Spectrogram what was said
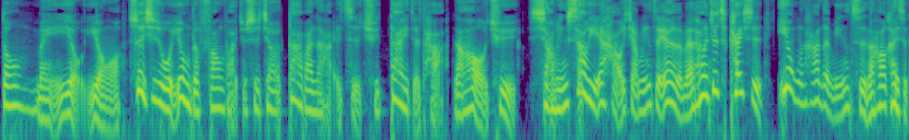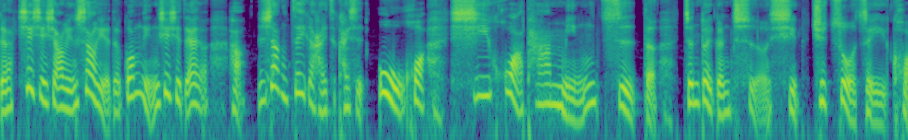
都没有用哦，所以其实我用的方法就是叫大班的孩子去带着他，然后去小明少爷好，小明怎样怎么样，他们就是开始用他的名字，然后开始跟他谢谢小明少爷的光临，谢谢怎样好，让这个孩子开始物化、西化他名字的针对跟刺耳性去做这一块，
